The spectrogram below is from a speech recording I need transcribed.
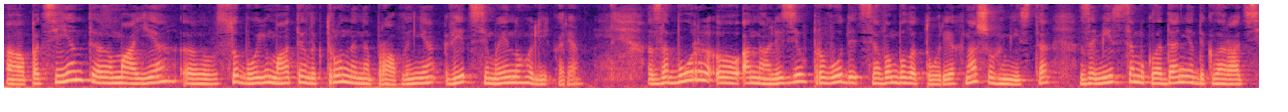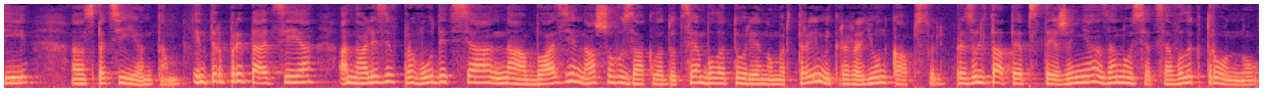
Пацієнт е, має е, з собою мати електронне направлення від сімейного лікаря. Забор е, аналізів проводиться в амбулаторіях нашого міста за місцем укладання декларації з пацієнтом. Інтерпретація аналізів проводиться на базі нашого закладу. Це амбулаторія номер 3 мікрорайон Капсуль. Результати обстеження заносяться в електронну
